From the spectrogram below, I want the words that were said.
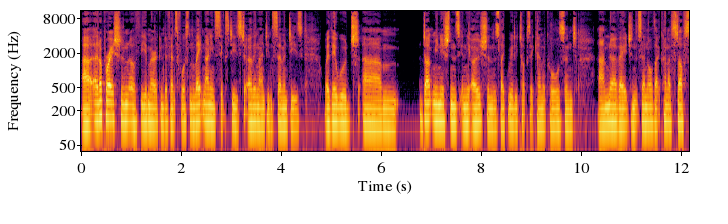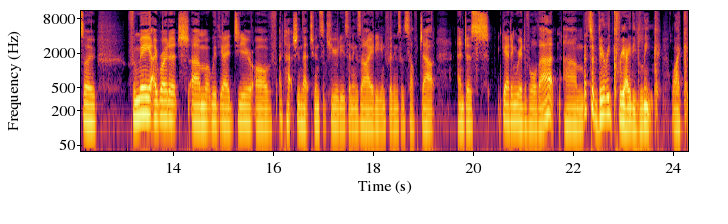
uh, an operation of the American Defense Force in the late 1960s to early 1970s, where they would um, dump munitions in the oceans, like really toxic chemicals and um, nerve agents and all that kind of stuff. So for me, I wrote it um, with the idea of attaching that to insecurities and anxiety and feelings of self doubt and just getting rid of all that. Um, That's a very creative link, like,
